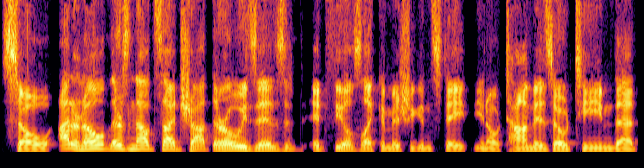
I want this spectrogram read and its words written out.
So I don't know. There's an outside shot. There always is. It, it feels like a Michigan State, you know, Tom Izzo team that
